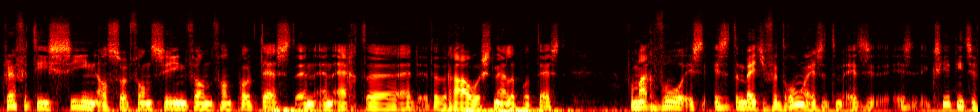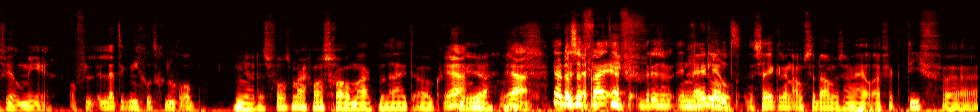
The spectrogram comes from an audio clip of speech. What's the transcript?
Graffiti scene als soort van scene van, van protest en, en echt uh, het, het, rauwe, snelle protest. Voor mijn gevoel is, is het een beetje verdrongen. Is het, is, is, ik zie het niet zoveel meer. Of let ik niet goed genoeg op. Ja, dat is volgens mij gewoon schoonmaakbeleid ook. Ja, ja. ja. ja dat is een vrij er is in Nederland, zeker in Amsterdam, is een heel effectief uh,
